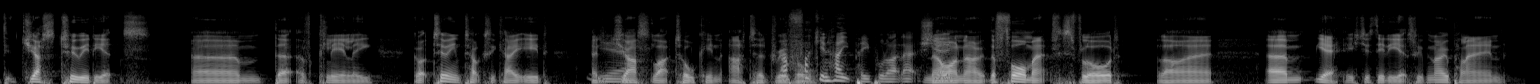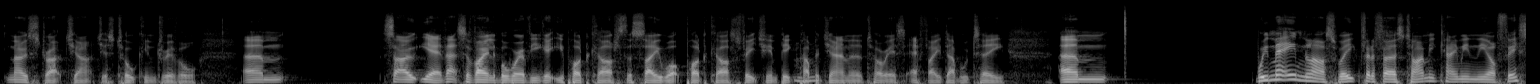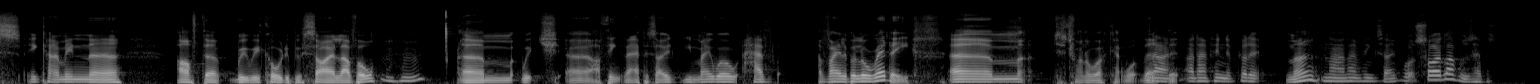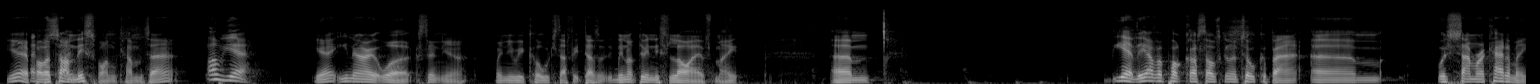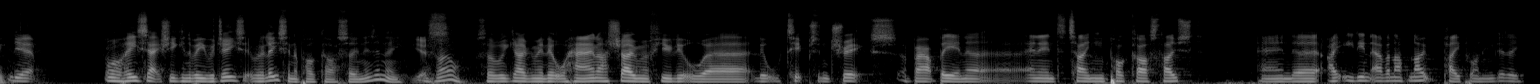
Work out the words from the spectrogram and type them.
d- just two idiots um, that have clearly got too intoxicated and Yeah. just like talking utter drivel. I fucking hate people like that. Shit. no, I know the format is flawed. Like, um, yeah, it's just idiots with no plan, no structure, just talking drivel. Um, so yeah, that's available wherever you get your podcasts. The Say What podcast featuring Big Papa Jan, the notorious F A double T. Um, we met him last week for the first time. He came in the office. He came in uh, after we recorded with Sire Lovell, Mm-hmm. um, which uh, I think that episode you may well have available already. Um, just trying to work out what the, no, the I don't think they've got it. no, No, I don't think so. What side levels have? yeah. By the time this one comes out, Oh yeah. Yeah, you know how it works, don't you? When you record stuff, it doesn't. We're not doing this live, mate. Um, yeah, the other podcast I was going to talk about um, was Summer Academy. Yeah. Well, he's actually going to be release, releasing a podcast soon, isn't he? Yes. As well. So we gave him a little hand. I showed him a few little uh, little tips and tricks about being a, an entertaining podcast host, and uh, I, he didn't have enough note paper on him, did he?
